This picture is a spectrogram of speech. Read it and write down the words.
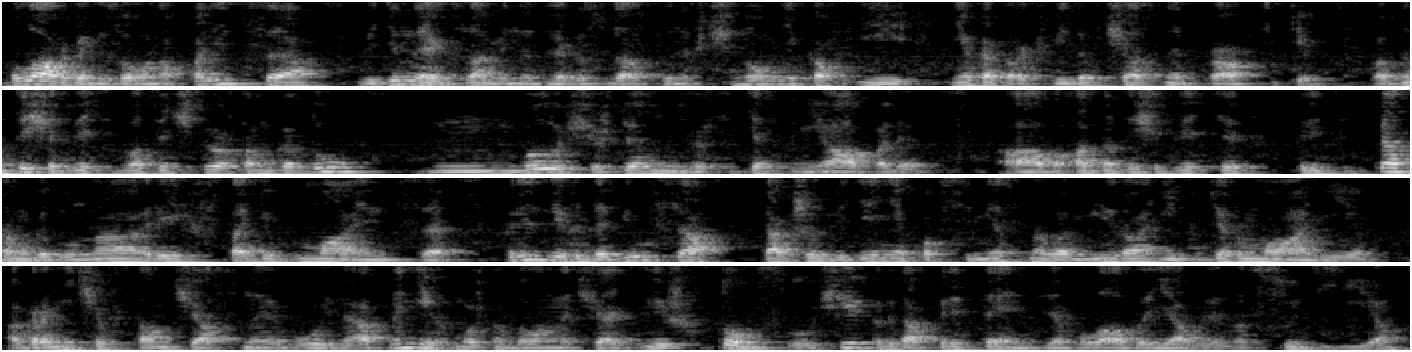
Была организована полиция, введены экзамены для государственных чиновников и некоторых видов частной практики. В 1224 году был учрежден университет в Неаполе. А в 1235 году на Рейхстаге в Майнце Фридрих добился также введения повсеместного мира и в Германии, ограничив там частные войны. Отныне их можно было начать лишь в том случае, когда претензия была заявлена судье,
